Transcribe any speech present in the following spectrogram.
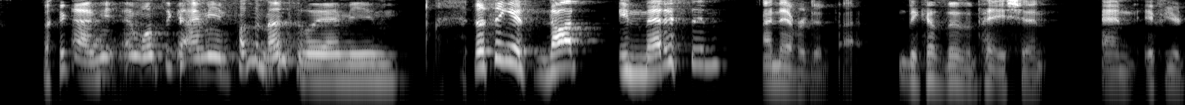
like, I mean, and once again, I mean, fundamentally, I mean, the thing is, not in medicine. I never did that because there's a patient, and if you're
